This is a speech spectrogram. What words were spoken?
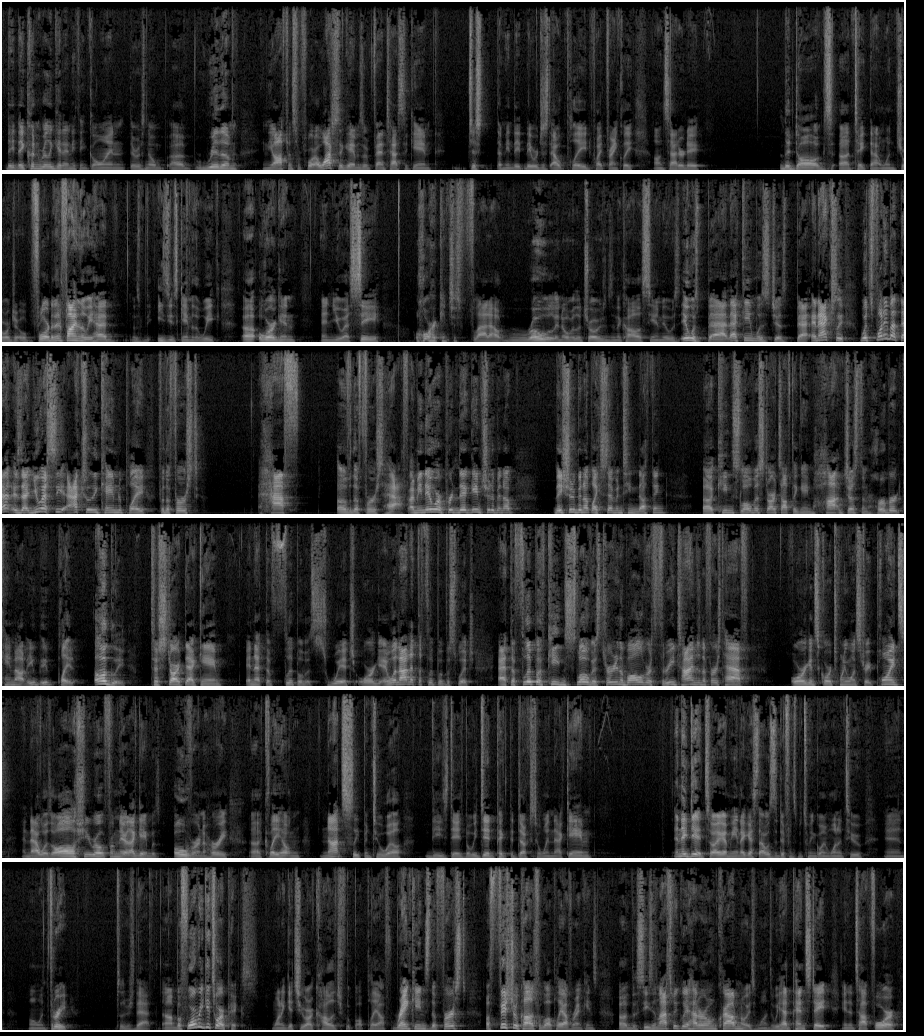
they, they couldn't really get anything going. There was no uh, rhythm in the offense for Florida. I watched the game. It was a fantastic game. Just I mean they, they were just outplayed, quite frankly, on Saturday. The dogs uh, take that one, Georgia over Florida. Then finally we had was the easiest game of the week, uh, Oregon and USC. Oregon just flat out rolling over the Trojans in the Coliseum. It was it was bad. That game was just bad. And actually, what's funny about that is that USC actually came to play for the first half of the first half. I mean, they were pretty, that game should have been up. They should have been up like seventeen nothing. Uh, Kedon Slovis starts off the game hot. Justin Herbert came out. He, he played ugly to start that game. And at the flip of a switch, Oregon, well, not at the flip of a switch, at the flip of Kedon Slovis, turning the ball over three times in the first half, Oregon scored 21 straight points, and that was all she wrote from there. That game was over in a hurry. Uh, Clay Helton not sleeping too well these days, but we did pick the Ducks to win that game. And they did. So, I, mean, I guess that was the difference between going 1 and 2 and 0 and 3. So there's that. Um, before we get to our picks, I want to get you our college football playoff rankings. The first official college football playoff rankings of the season. Last week we had our own crowd noise ones. We had Penn State in the top four.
